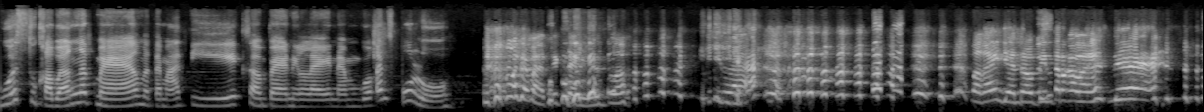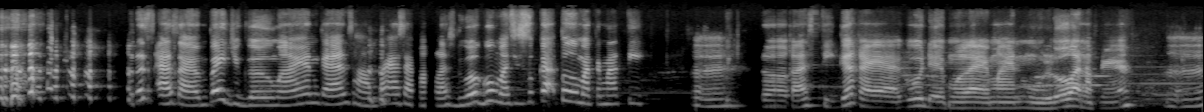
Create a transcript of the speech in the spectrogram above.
gue suka banget Mel matematik. Sampai nilai nem gue kan 10 matematik serius lo? Iya. Makanya jangan terlalu pinter kalau SD terus SMP juga lumayan kan. Sampai SMA kelas 2 gue masih suka tuh matematik. Uh -uh. Kelas 3 kayak gue udah mulai main mulu anaknya. Uh -uh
